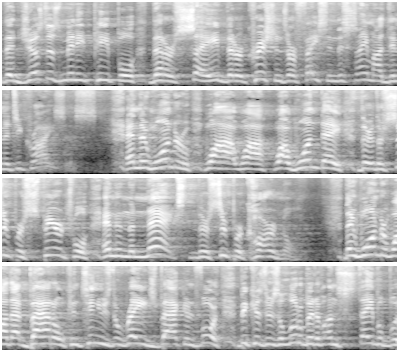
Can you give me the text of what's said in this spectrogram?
that just as many people that are saved, that are Christians, are facing this same identity crisis. And they wonder why, why, why one day they're, they're super spiritual and then the next they're super cardinal. They wonder why that battle continues to rage back and forth because there's a little bit of unstable,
